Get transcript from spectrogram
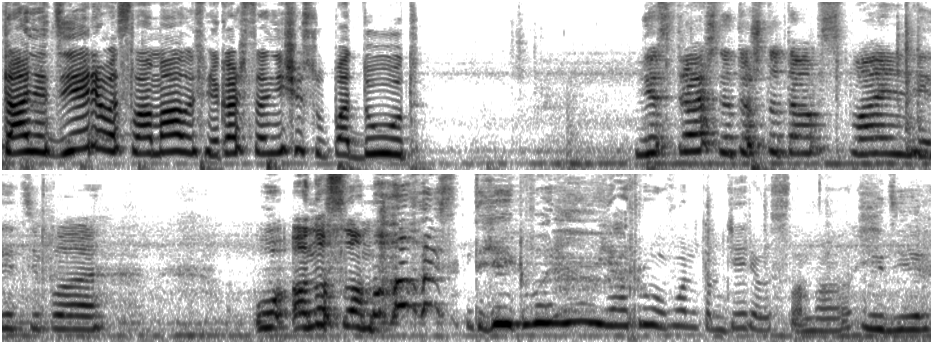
Таня, дерево сломалось. Мне кажется, они сейчас упадут. Мне страшно то, что там в спальне, типа... О, оно сломалось? Да я и говорю, я ору. Вон там дерево сломалось. Где?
